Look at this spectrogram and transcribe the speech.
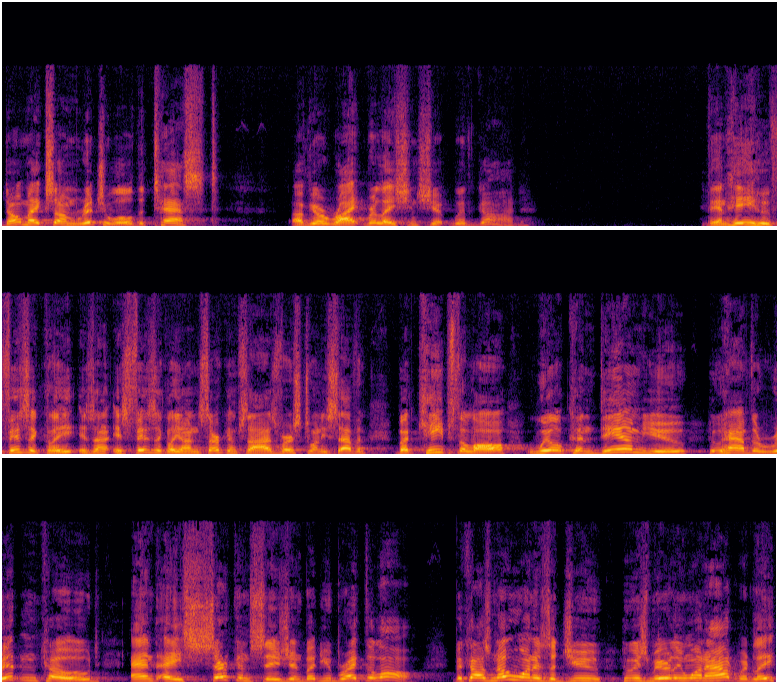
Don't make some ritual the test of your right relationship with God. Then he who physically is, is physically uncircumcised, verse 27, but keeps the law will condemn you who have the written code and a circumcision, but you break the law. Because no one is a Jew who is merely one outwardly,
